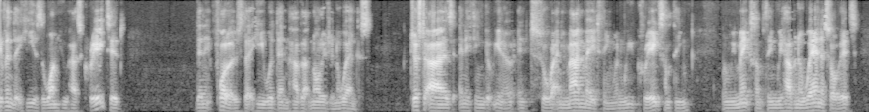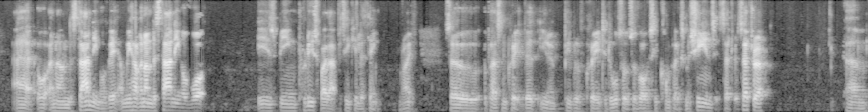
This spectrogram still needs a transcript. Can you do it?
given that He is the one who has created then it follows that he would then have that knowledge and awareness. Just as anything that, you know, in sort of any man made thing, when we create something, when we make something, we have an awareness of it uh, or an understanding of it, and we have an understanding of what is being produced by that particular thing, right? So a person create that, you know, people have created all sorts of obviously complex machines, etc., etc. Um,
